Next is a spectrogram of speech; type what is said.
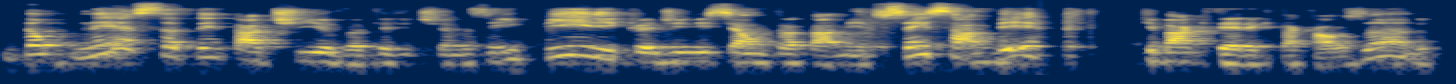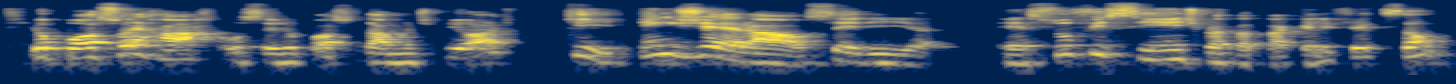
Então, nessa tentativa que a gente chama assim, empírica de iniciar um tratamento sem saber que bactéria que está causando, eu posso errar, ou seja, eu posso dar um antibiótico que, em geral, seria é, suficiente para tratar aquela infecção,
